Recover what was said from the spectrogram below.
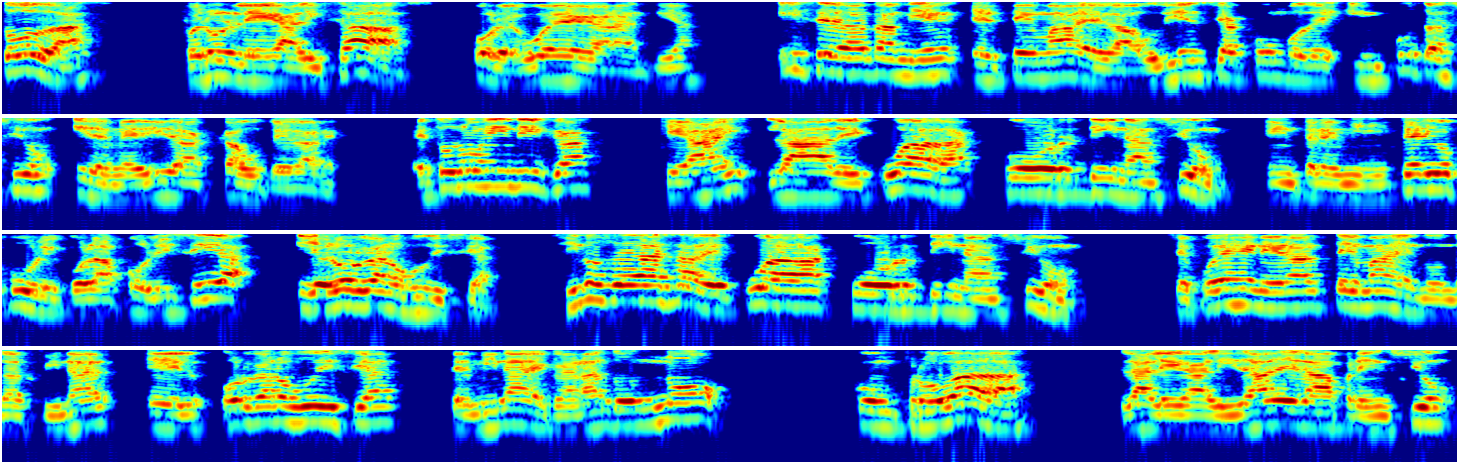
todas fueron legalizadas por el juez de garantía y se da también el tema de la audiencia como de imputación y de medidas cautelares. Esto nos indica que hay la adecuada coordinación entre el Ministerio Público, la policía y el órgano judicial. Si no se da esa adecuada coordinación, se puede generar temas en donde al final el órgano judicial termina declarando no comprobada la legalidad de la aprehensión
